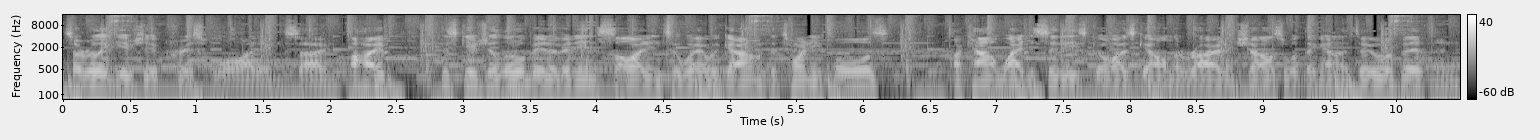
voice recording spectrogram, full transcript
So it really gives you a crisp lighting. So I hope this gives you a little bit of an insight into where we're going with the 24s. I can't wait to see these guys go on the road and show us what they're going to do with it. And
